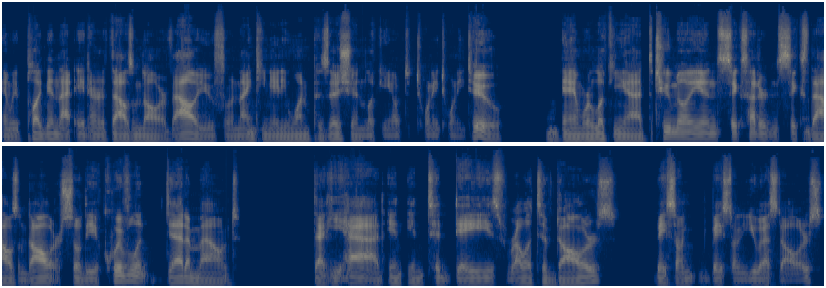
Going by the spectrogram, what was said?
And we plugged in that eight hundred thousand dollar value from a nineteen eighty one position, looking out to twenty twenty two, and we're looking at two million six hundred and six thousand dollars. So the equivalent debt amount that he had in in today's relative dollars, based on based on U.S. dollars,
